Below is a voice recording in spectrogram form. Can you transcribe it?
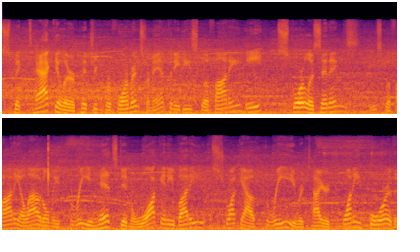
spectacular pitching performance from Anthony DeSclafani. Eight scoreless innings. DeSclafani allowed only three hits, didn't walk anybody, struck out three. He retired 24 of the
